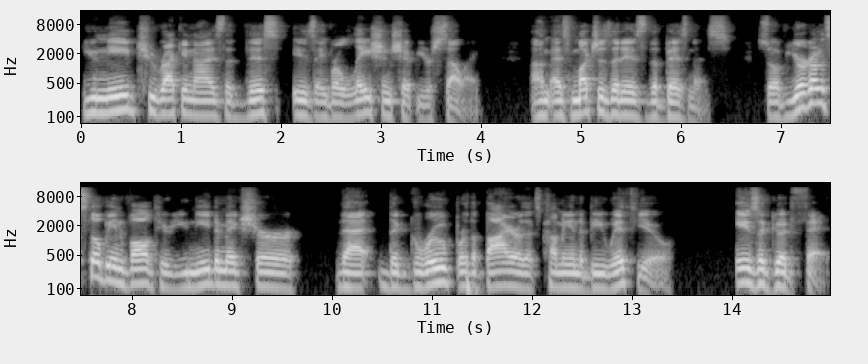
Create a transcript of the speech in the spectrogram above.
you need to recognize that this is a relationship you're selling um, as much as it is the business. So if you're going to still be involved here, you need to make sure that the group or the buyer that's coming in to be with you is a good fit.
